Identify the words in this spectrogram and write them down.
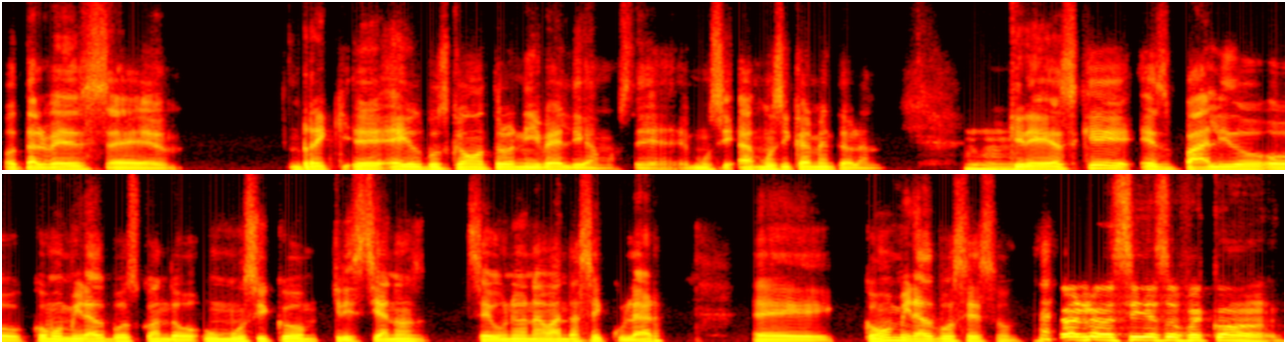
o tal vez eh, eh, ellos buscan otro nivel, digamos, de, ah, musicalmente hablando. ¿Crees que es válido o cómo miras vos cuando un músico cristiano se une a una banda secular? Eh, ¿Cómo miras vos eso? No, no, sí, eso fue con,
